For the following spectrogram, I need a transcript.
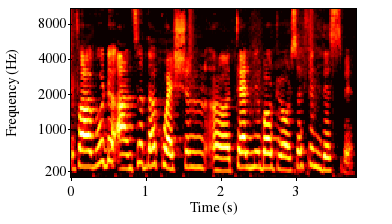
If I would answer the question, uh, tell me about yourself in this way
